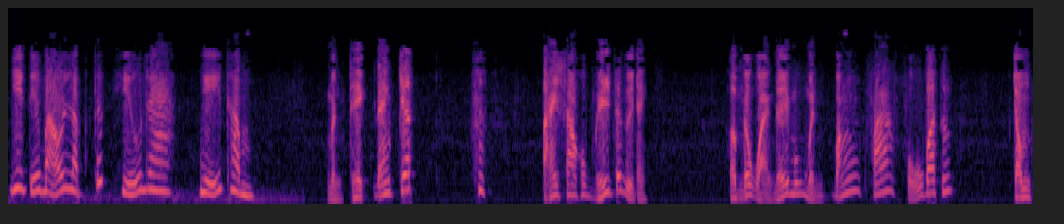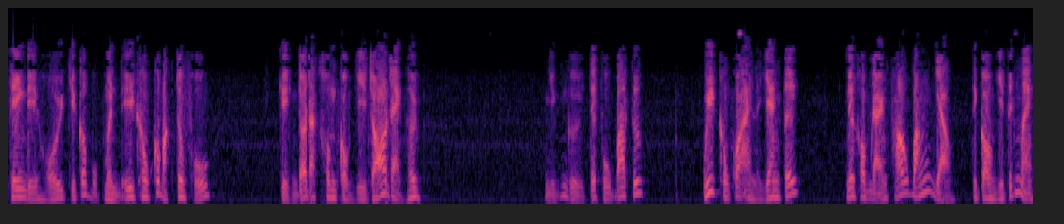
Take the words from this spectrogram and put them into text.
Di Tiểu Bảo lập tức hiểu ra, nghĩ thầm. Mình thiệt đáng chết. Tại sao không nghĩ tới người này? Hôm đó hoàng đế muốn mình bắn phá phủ bá tước. Trong thiên địa hội chỉ có một mình y không có mặt trong phủ. Chuyện đó đã không còn gì rõ ràng hơn. Những người tới phủ bá tước, quyết không có ai là gian Tới, Nếu không đạn pháo bắn vào, thì còn gì tính mạng.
